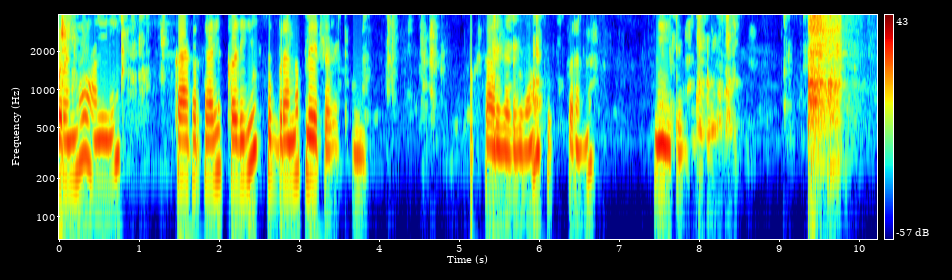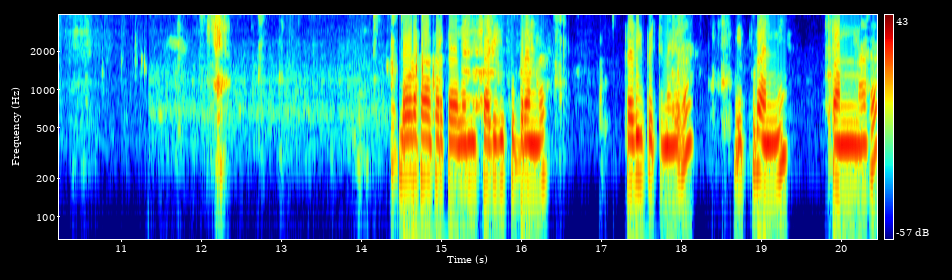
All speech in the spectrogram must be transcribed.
శుభ్రంగా అన్ని కాకరకాయలు కడిగి శుభ్రంగా ప్లేట్లో పెట్టుకుందాం. ఒకసారి కడుగుదాం శుభ్రంగా నీట్గా. బోడ కాకరకాయలన్నీ కడిగి శుభ్రంగా కడిగి పెట్టిన కదా ఇప్పుడు అన్ని సన్నగా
